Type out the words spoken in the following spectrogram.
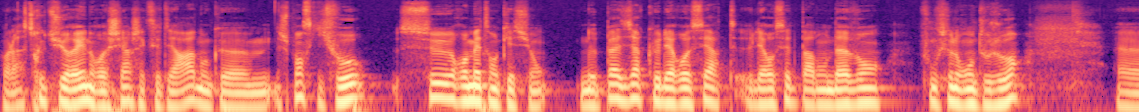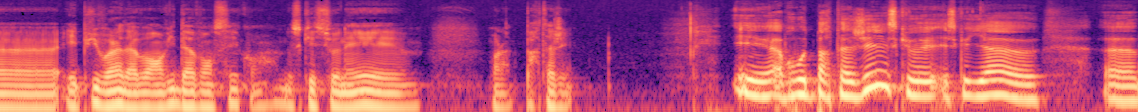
Voilà, structurer une recherche, etc. Donc, je pense qu'il faut se remettre en question, ne pas dire que les recettes, les recettes pardon, d'avant fonctionneront toujours, euh, et puis voilà, d'avoir envie d'avancer, quoi, de se questionner et voilà, partager. Et à propos de partager, est-ce qu'il est qu'il y a euh, euh,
